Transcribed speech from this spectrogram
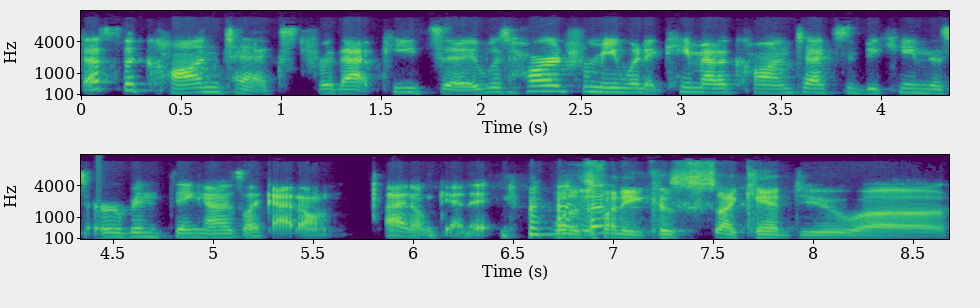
that's the context for that pizza it was hard for me when it came out of context and became this urban thing i was like i don't I don't get it. well, it's funny because I can't do uh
